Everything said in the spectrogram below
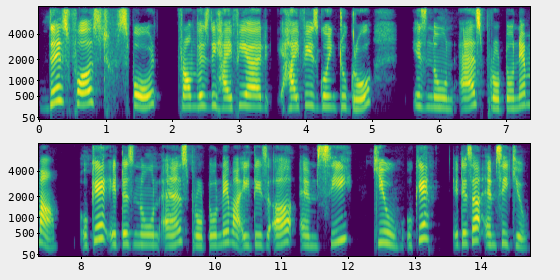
this first spore from which the hyphae, are, hyphae is going to grow is known as protonema okay? It is known as protonema. It is a mcq okay? It is a mcq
